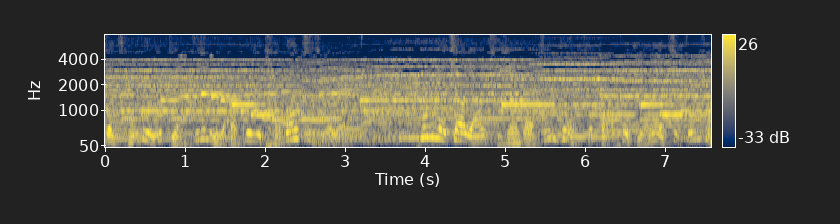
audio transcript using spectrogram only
却从不以贬低你而故意抬高自己的人。他们的教养体现在尊重和保护别人的自尊上。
